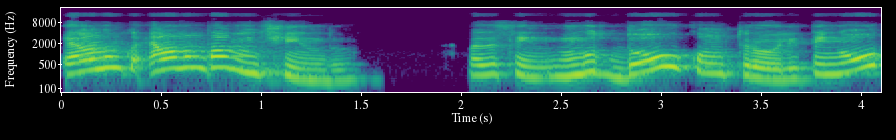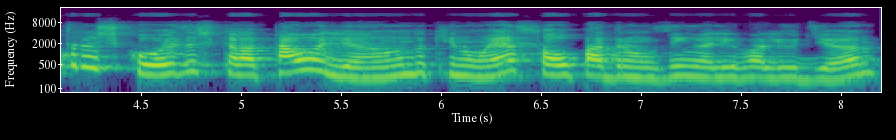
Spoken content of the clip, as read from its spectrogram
ela não, ela não tá mentindo. Mas assim, mudou o controle. Tem outras coisas que ela está olhando, que não é só o padrãozinho ali hollywoodiano,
